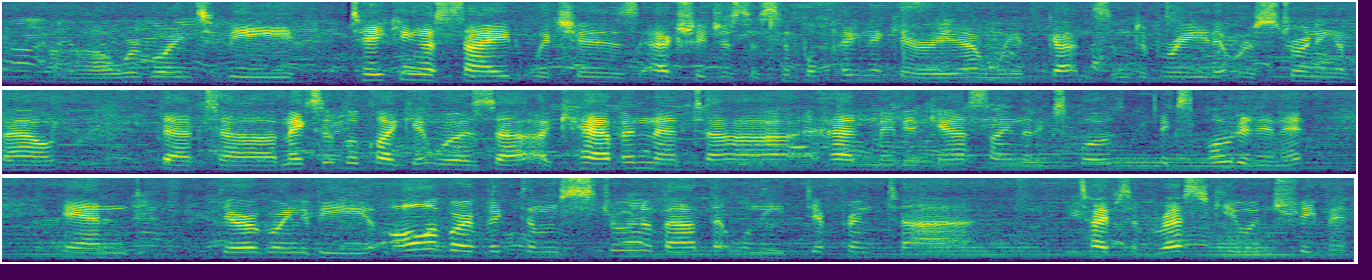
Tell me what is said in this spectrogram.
Uh, we're going to be taking a site which is actually just a simple picnic area and we've gotten some debris that we're strewn about that uh, makes it look like it was uh, a cabin that uh, had maybe a gas line that explode, exploded in it and there are going to be all of our victims strewn about that will need different uh, types of rescue and treatment.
